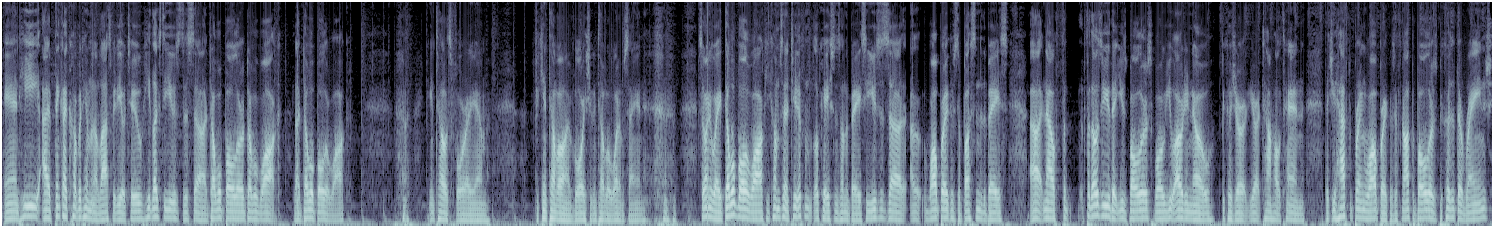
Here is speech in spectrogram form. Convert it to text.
And he, I think I covered him in the last video too. He likes to use this uh, double bowler, double walk. That double bowler walk. you can tell it's 4 a.m. If you can't tell by my voice, you can tell by what I'm saying. so anyway, double bowler walk. He comes in at two different locations on the base. He uses uh, uh, wall breakers to bust into the base. Uh, now, for for those of you that use bowlers, well, you already know because you're you're at Town Hall 10 that you have to bring wall breakers. If not, the bowlers, because of their range,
